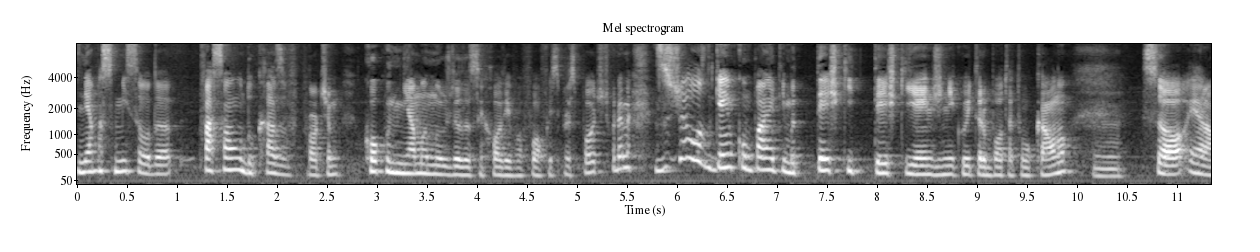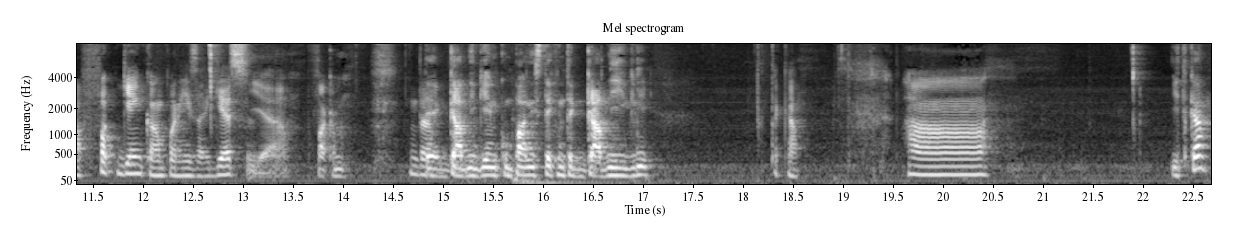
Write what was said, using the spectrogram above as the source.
няма смисъл да... Това само доказва, впрочем, колко няма нужда да се ходи в офис през повечето време. За жалост, гейм компаниите имат тежки, тежки енджини, които работят локално. So, you know, fuck game companies, I guess. Yeah, 'em. Да, Те гадни гейм компании с техните гадни игри. така. А, И така,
